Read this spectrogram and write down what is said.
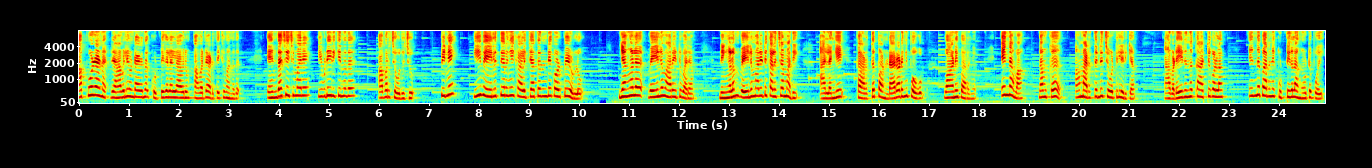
അപ്പോഴാണ് രാവിലെ ഉണ്ടായിരുന്ന കുട്ടികളെല്ലാവരും അവരുടെ അടുത്തേക്ക് വന്നത്. എന്താ ചേച്ചിമാരെ ഇവിടെ ഇരിക്കുന്നത്? അവർ ചോദിച്ചു. പിന്നെ ഈ വെയിലത്തിറങ്ങി കളിക്കാത്തതിന്റെ കുഴപ്പമേ ഉള്ളൂ. ഞങ്ങൾ വെയിൽ മാറിയിട്ട് വരാം. നിങ്ങളും വെയിൽ മാറിയിട്ട് കളിച്ചാൽ മതി. അല്ലെങ്കിൽ കറുത്ത് പണ്ടാരടങ്ങി പോകും വാണി പറഞ്ഞു. എന്നാ വാ നമുക്ക് ആ മരത്തിന്റെ ചുവട്ടിലിരിക്കാം. അവിടെ ഇരുന്ന് കാറ്റ് കൊള്ളാം എന്ന് പറഞ്ഞ് കുട്ടികൾ അങ്ങോട്ട് പോയി.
